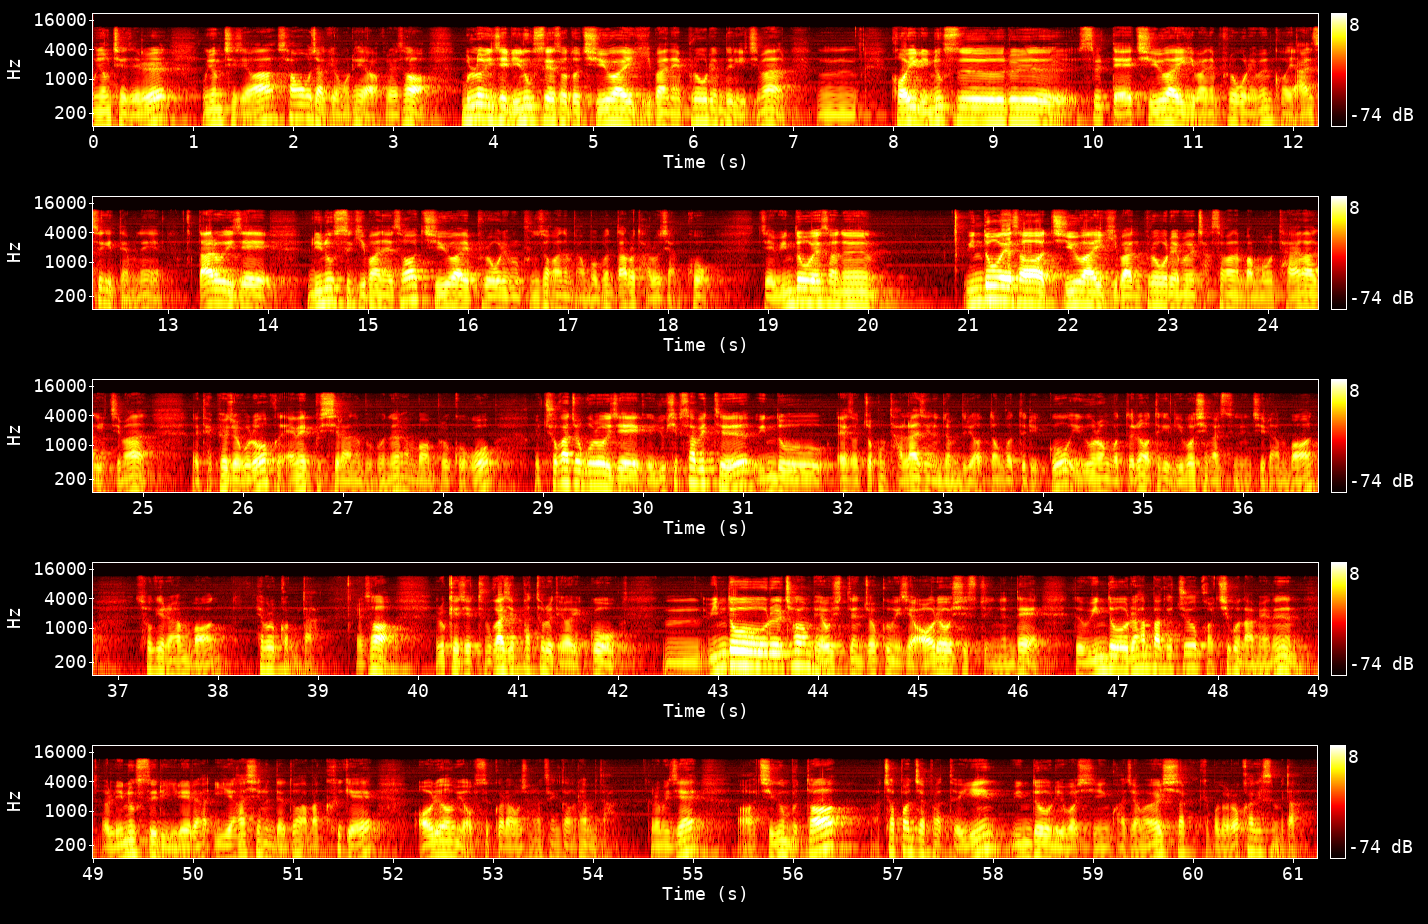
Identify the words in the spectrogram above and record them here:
운영체제를 운영체제와 상호작용을 해요. 그래서 물론 이제 리눅스에서도 GUI 기반의 프로그램들이 있지만 음, 거의 리눅스를 쓸 때 GUI 기반의 프로그램은 거의 안 쓰기 때문에 따로 이제 리눅스 기반에서 GUI 프로그램을 분석하는 방법은 따로 다루지 않고 이제 윈도우에서는 윈도우에서 GUI 기반 프로그램을 작성하는 방법은 다양하게 있지만 대표적으로 그 MFC라는 부분을 한번 볼 거고 추가적으로 이제 그 64비트 윈도우에서 조금 달라지는 점들이 어떤 것들이 있고 이런 것들은 어떻게 reversing 할 수 있는지를 한번 소개를 한번 해볼 겁니다. 그래서 이렇게 이제 두 가지 파트로 되어 있고 음, 윈도우를 처음 배우실 때는 조금 이제 어려우실 수도 있는데 그 윈도우를 한 바퀴 쭉 거치고 나면은 리눅스를 이해를, 이해하시는데도 아마 크게 어려움이 없을 거라고 저는 생각을 합니다. 그럼 이제 어, 지금부터 첫 번째 파트인 윈도우 reversing 과정을 시작해 보도록 하겠습니다.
